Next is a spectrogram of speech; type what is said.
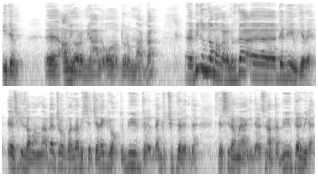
idim. E, alıyorum yani o durumlardan. E, Bizim zamanlarımızda e, dediğim gibi eski zamanlarda çok fazla bir seçenek yoktu. Büyüklerinde, küçüklerinde işte sinemaya gidersin. Hatta büyükler bile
